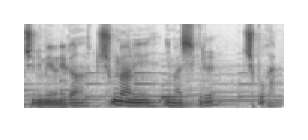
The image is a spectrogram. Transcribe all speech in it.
주님의 은혜가 충만히 임하시기를 축복합니다.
